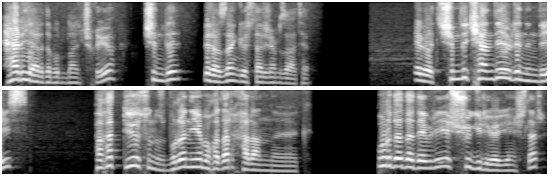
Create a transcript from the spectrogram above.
Her yerde bundan çıkıyor. Şimdi birazdan göstereceğim zaten. Evet şimdi kendi evrenindeyiz. Fakat diyorsunuz bura niye bu kadar karanlık? Burada da devreye şu giriyor gençler.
